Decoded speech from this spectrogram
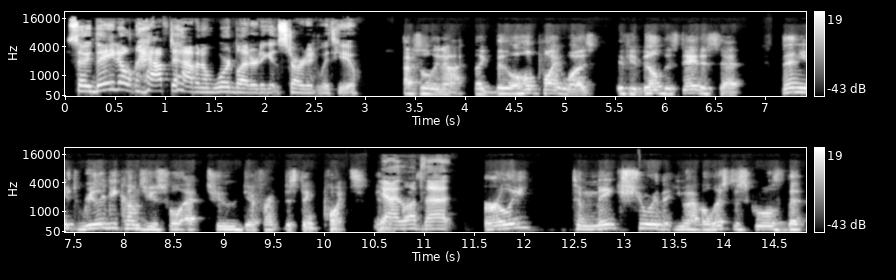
So they don't have to have an award letter to get started with you. Absolutely not. Like the whole point was if you build this data set, then it really becomes useful at two different distinct points. Yeah, I love that. Early to make sure that you have a list of schools that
